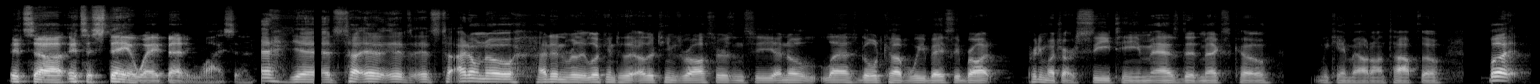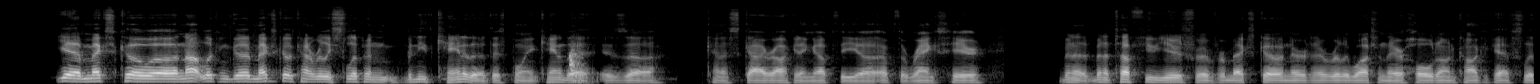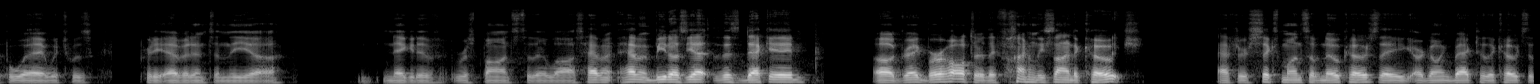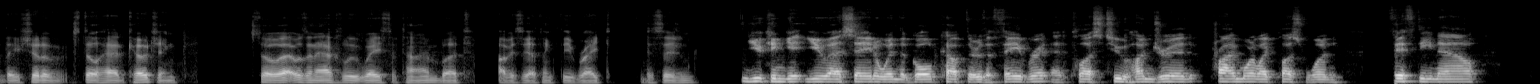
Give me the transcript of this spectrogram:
it's uh it's a stay away betting wise. Then. Eh, yeah, it's t- it, it, it's t- I don't know. I didn't really look into the other teams' rosters and see. I know last Gold Cup we basically brought pretty much our C team, as did Mexico. We came out on top though, but yeah, Mexico uh, not looking good. Mexico is kind of really slipping beneath Canada at this point. Canada is uh, kind of skyrocketing up the uh, up the ranks here. Been a been a tough few years for, for Mexico, and they're they're really watching their hold on Concacaf slip away, which was pretty evident in the uh, negative response to their loss. Haven't haven't beat us yet this decade uh, Greg Berhalter, they finally signed a coach. after six months of no coach, they are going back to the coach that they should have still had coaching. So that was an absolute waste of time, but obviously, I think the right decision. You can get USA to win the Gold Cup. They're the favorite at plus 200, probably more like plus 150 now.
